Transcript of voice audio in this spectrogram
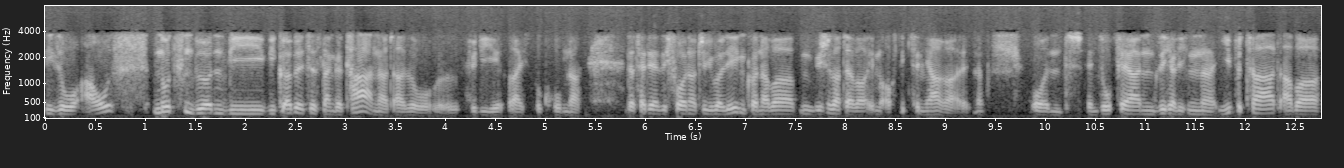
sie so ausnutzen würden, wie, wie Goebbels es dann getan hat, also äh, für die Reichspogromnacht. Das hätte er sich vorher natürlich überlegen können, aber wie schon gesagt, er war eben auch 17 Jahre alt. Ne? Und insofern sicherlich eine naive Tat, aber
